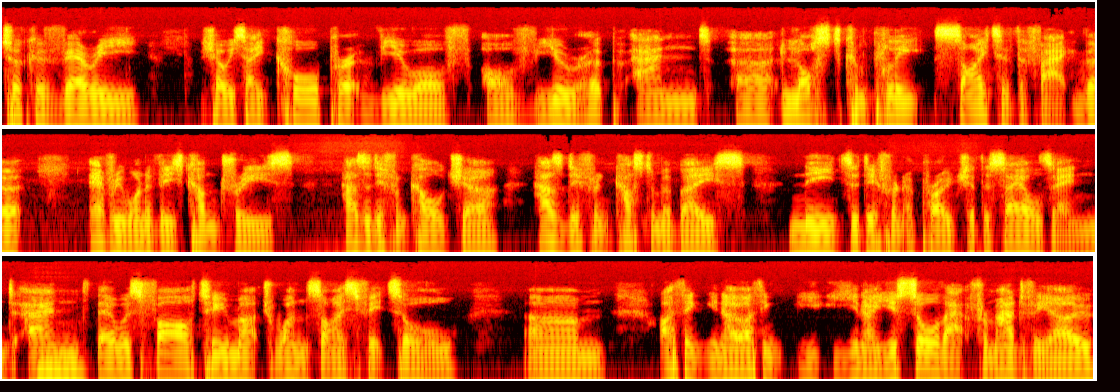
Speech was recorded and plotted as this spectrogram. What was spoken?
took a very shall we say, corporate view of of Europe and uh, lost complete sight of the fact that every one of these countries has a different culture, has a different customer base, needs a different approach at the sales end, and mm. there was far too much one size fits all. Um, I think you know, I think you, you know, you saw that from Adveo.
